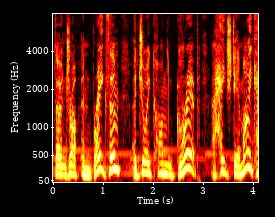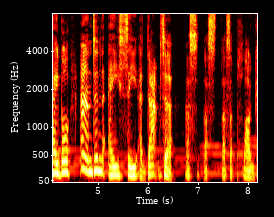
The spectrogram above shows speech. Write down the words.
don't drop and break them, a Joy-Con grip, a HDMI cable, and an AC adapter. That's that's that's a plug,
